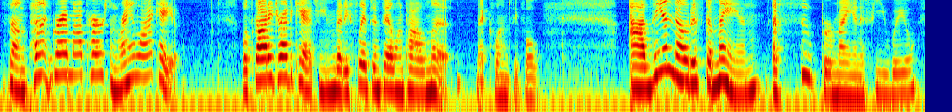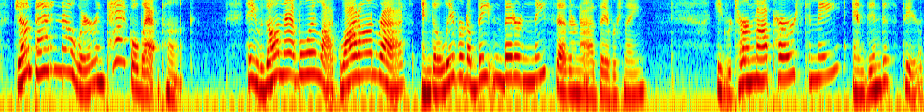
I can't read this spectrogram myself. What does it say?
some punk grabbed my purse and ran like hell. Well, Scotty tried to catch him, but he slipped and fell in a pile of mud. That clumsy fool. I then noticed a man, a superman if you will, jump out of nowhere and tackle that punk. He was on that boy like white on rice and delivered a beating better than these southern eyes ever seen. He returned my purse to me and then disappeared.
